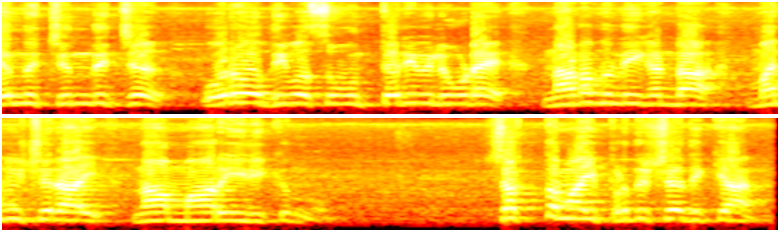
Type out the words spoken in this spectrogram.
എന്ന് ചിന്തിച്ച് ഓരോ ദിവസവും തെരുവിലൂടെ നടന്നു നീങ്ങേണ്ട മനുഷ്യരായി നാം മാറിയിരിക്കുന്നു. ശക്തമായി പ്രതിഷേധിക്കാൻ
